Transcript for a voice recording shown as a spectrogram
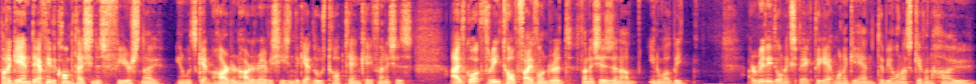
but again, definitely the competition is fierce now. You know, it's getting harder and harder every season to get those top 10k finishes. I've got three top 500 finishes, and I'll, you know, I'll be. I really don't expect to get one again, to be honest, given how you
